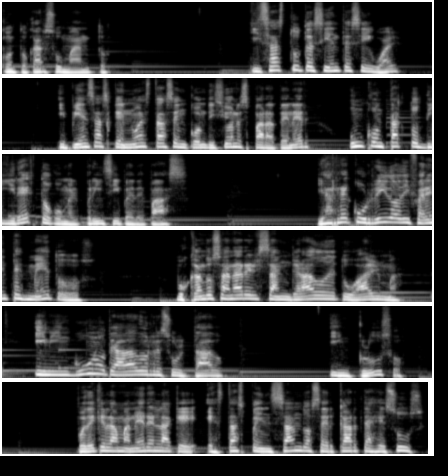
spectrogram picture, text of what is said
con tocar su manto. Quizás tú te sientes igual y piensas que no estás en condiciones para tener un contacto directo con el príncipe de paz. Y has recurrido a diferentes métodos, buscando sanar el sangrado de tu alma, y ninguno te ha dado resultado. Incluso, puede que la manera en la que estás pensando acercarte a Jesús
